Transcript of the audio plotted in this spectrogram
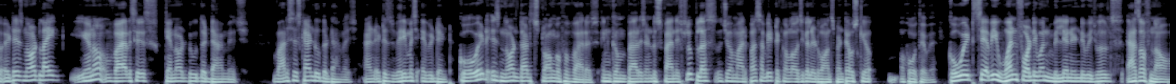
So it is not like, you know, viruses cannot do the damage. viruses can do the damage and it is very much evident covid is not that strong of a virus in comparison to spanish flu plus जो हमारे पास अभी टेक्नोलॉजिकल एडवांसमेंट है उसके होते हुए कोविड से अभी 141 million individuals as of now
